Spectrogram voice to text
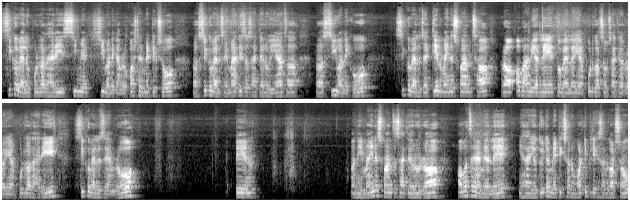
सीको भ्यालु पुट गर्दाखेरि सी मेट सी भनेको हाम्रो कस्टेन्ट मेट्रिक्स हो। र सीको भ्यालु चाहिँ माथि छ साथीहरू यहाँ छ। र सी भनेको सीको भ्यालु चाहिँ टेन माइनस वान छ। र अब हामीहरूले त्यो भ्यालुलाई यहाँ पुट गर्छौँ साथीहरू। र यहाँ पुट गर्दाखेरि सीको भ्यालु चाहिँ हाम्रो टेन अनि माइनस वान छ साथीहरू। र अब चाहिँ हामीहरूले यहाँ यो दुईवटा मेट्रिक्सहरू मल्टिप्लिकेसन गर्छौँ।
